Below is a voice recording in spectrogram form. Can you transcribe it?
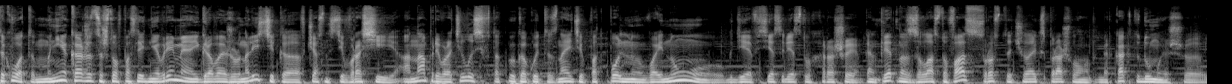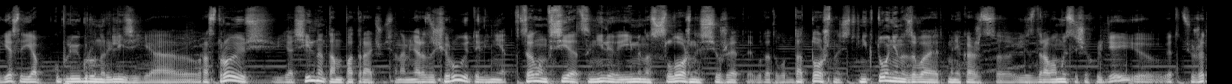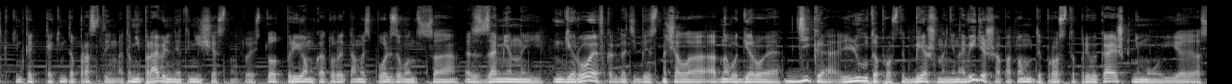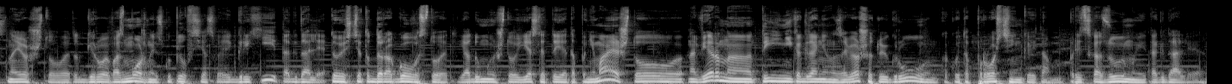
Так вот, мне кажется, что в последнее время игровая журналистика, в частности в России, она превратилась в такую какую-то, знаете, подпольную войну, где все средства хороши. Конкретно The Last of Us просто человек спрашивал, например, как ты думаешь, э, если я куплю игру на релизе, я расстроюсь, я сильно там потрачусь, она меня разочарует или нет? В целом все оценили именно сложность сюжета, вот эту вот дотошность. Никто не называет, мне кажется, из здравомыслящих людей э, этот сюжет каким-то каким простым. Это неправильно, это нечестно. То есть тот прием, который там использован с, с заменой героя, героев, когда тебе сначала одного героя дико, люто, просто бешено ненавидишь, а потом ты просто привыкаешь к нему и осознаешь, что этот герой, возможно, искупил все свои грехи и так далее. То есть это дорогого стоит. Я думаю, что если ты это понимаешь, то, наверное, ты никогда не назовешь эту игру какой-то простенькой, там, предсказуемой и так далее.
